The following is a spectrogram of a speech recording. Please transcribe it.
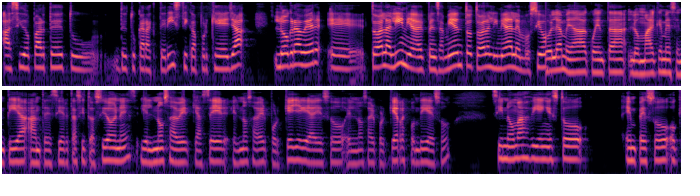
ha sido parte de tu, de tu característica, porque ella logra ver eh, toda la línea del pensamiento, toda la línea de la emoción. Hola me daba cuenta lo mal que me sentía ante ciertas situaciones y el no saber qué hacer, el no saber por qué llegué a eso, el no saber por qué respondí eso, sino más bien esto empezó, ok,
